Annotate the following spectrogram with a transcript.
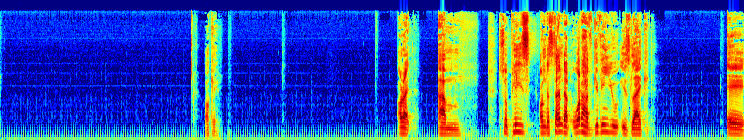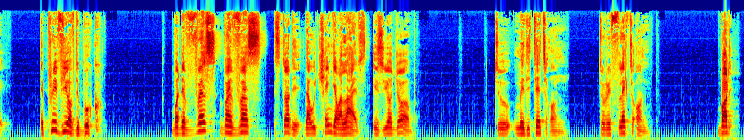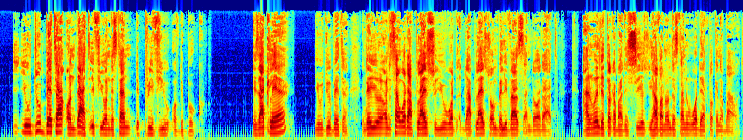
Okay. All right. Um, so please understand that what I've given you is like a, a preview of the book. But the verse by verse study that will change our lives is your job to meditate on, to reflect on. But you do better on that if you understand the preview of the book. Is that clear? You will do better. And then you understand what applies to you, what applies to unbelievers, and all that. And when they talk about the seals, you have an understanding what they are talking about.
